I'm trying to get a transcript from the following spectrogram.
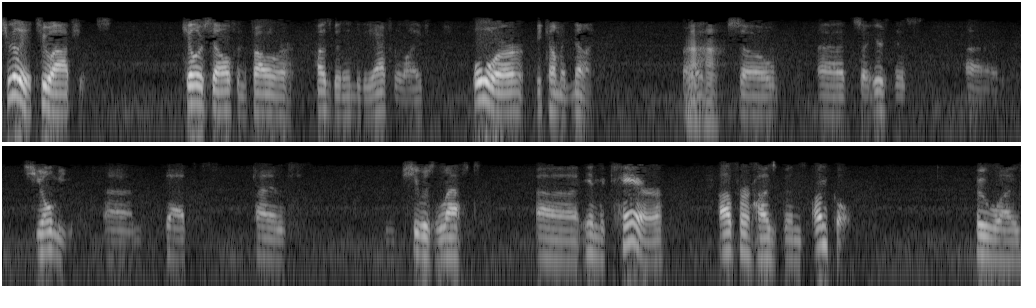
she really had two options: kill herself and follow her husband into the afterlife, or become a nun. Right? Uh-huh. So, uh, so here's this uh, Shiomi um, that kind of she was left uh, in the care of her husband's uncle, who was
